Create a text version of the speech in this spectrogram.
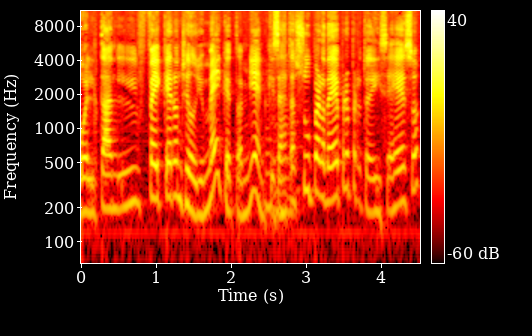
o el tal fake it until you make it también. Quizás estás súper depre, pero te dices eso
